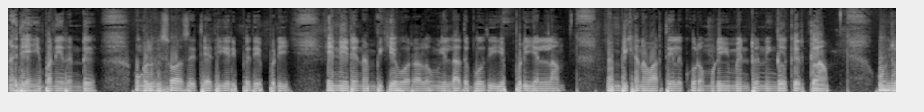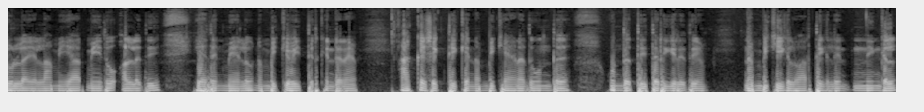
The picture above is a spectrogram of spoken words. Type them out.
விடுவீர்கள் பன்னிரண்டு. உங்கள் விசுவாசத்தை அதிகரிப்பது எப்படி? என்னிடம் நம்பிக்கை ஓரளவும் இல்லாத போது எப்படி எல்லாம் நம்பிக்கையான வார்த்தைகளை கூற முடியும் என்று நீங்கள் கேட்கலாம். உயிருள்ள எல்லாமே யார் மீதோ அல்லது எதன் மேலோ நம்பிக்கை வைத்திருக்கின்றன. ஆக்க சக்திக்கு நம்பிக்கையானது உந்த உந்தத்தை தருகிறது. நம்பிக்கைகள் வார்த்தைகளை நீங்கள்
